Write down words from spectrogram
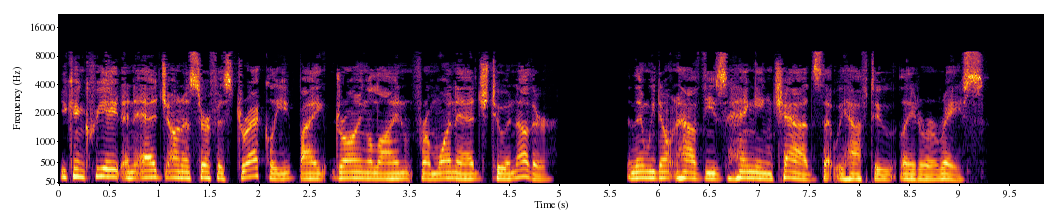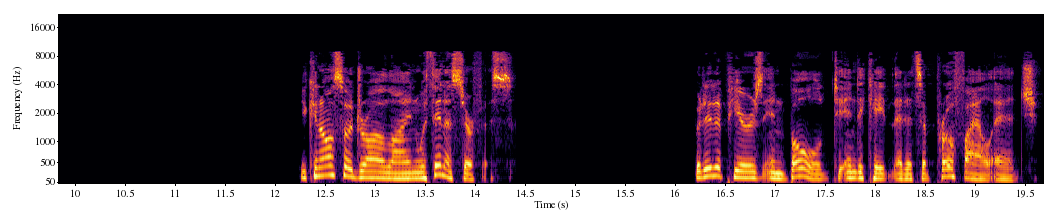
You can create an edge on a surface directly by drawing a line from one edge to another. And then we don't have these hanging chads that we have to later erase. You can also draw a line within a surface but it appears in bold to indicate that it's a profile edge.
